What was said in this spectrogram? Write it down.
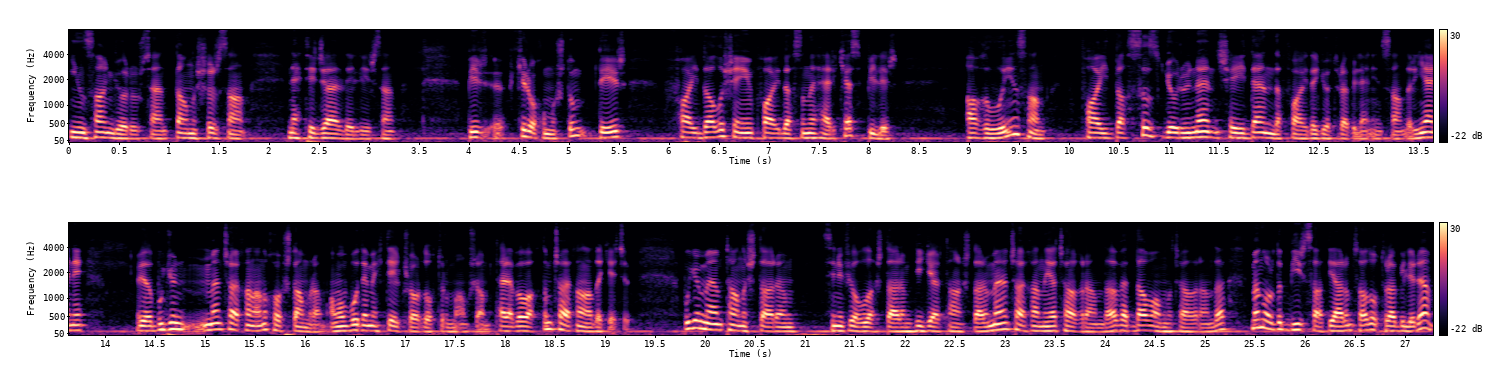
İnsan görürsən, danışırsan, nəticə əldə eləyirsən. Bir e, fikir oxumuşdum, deyir, faydalı şeyin faydasını hər kəs bilir. Ağıllı insan faydasız görünən şeydən də fayda götürə bilən insandır. Yəni Bu gün mən çayxananı xoşlamıram, amma bu demək deyil ki, orada oturmamışam. Tələbə vaxtım çayxanada keçib. Bu gün mənim tanışlarım, sinif yoldaşlarım, digər tanışlarım məni çayxanaya çağıranda və davamlı çağıranda mən orada 1 saat, yarım saat otura bilirəm.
